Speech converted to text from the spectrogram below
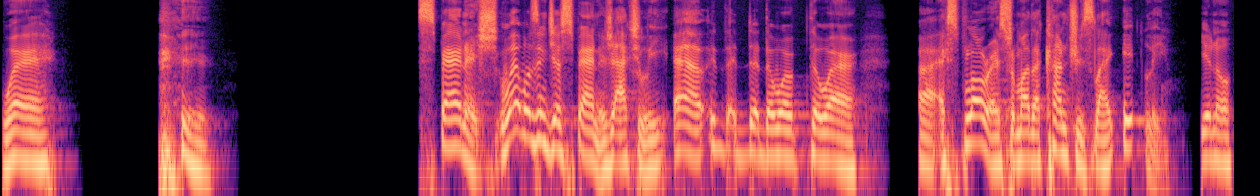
where Spanish. Well, it wasn't just Spanish, actually. Uh, there were there were uh, explorers from other countries like Italy. You know,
